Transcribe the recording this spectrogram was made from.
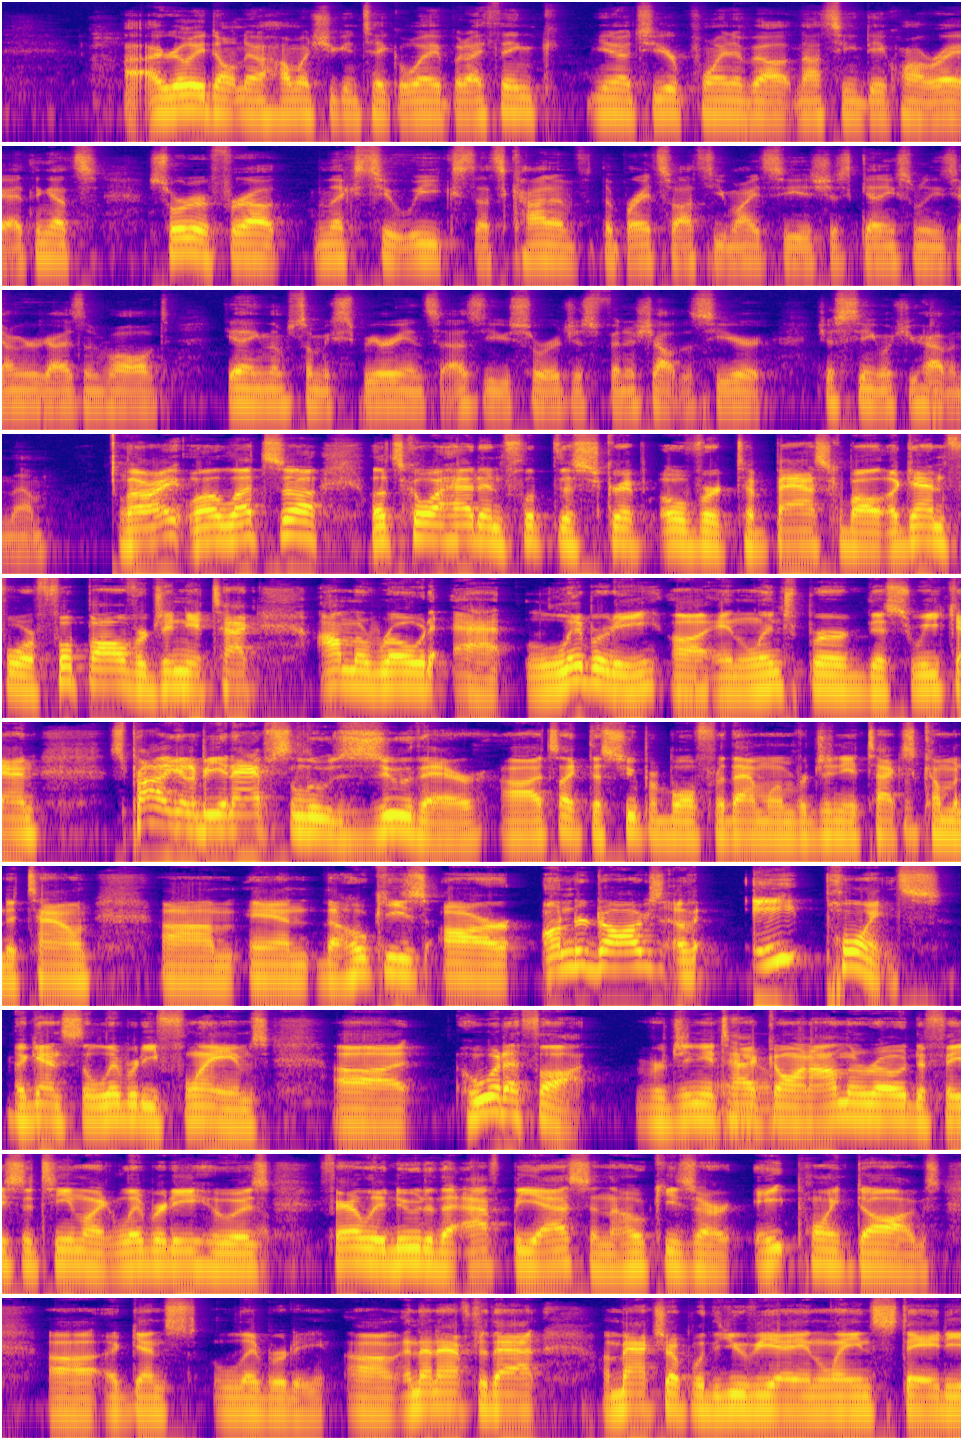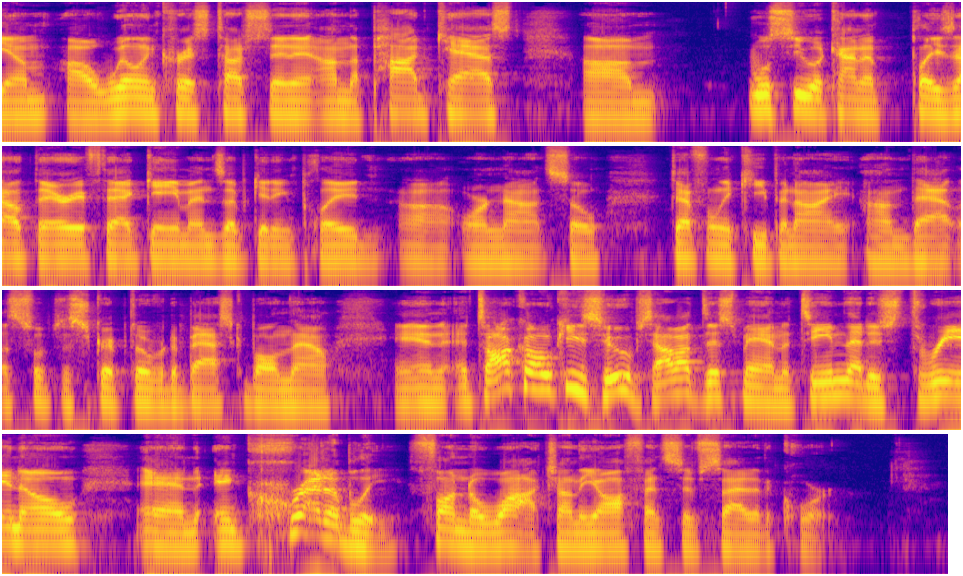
I really don't know how much you can take away, but I think you know to your point about not seeing Daquan Ray, I think that's sort of throughout the next two weeks. That's kind of the bright spots you might see is just getting some of these younger guys involved getting them some experience as you sort of just finish out this year, just seeing what you have in them. All right. Well, let's uh let's go ahead and flip the script over to basketball again for football. Virginia Tech on the road at Liberty uh, in Lynchburg this weekend. It's probably going to be an absolute zoo there. Uh, it's like the Super Bowl for them when Virginia Tech's coming to town. Um, and the Hokies are underdogs of eight points against the Liberty Flames. Uh, who would have thought? Virginia Tech going on the road to face a team like Liberty, who is fairly new to the FBS, and the Hokies are eight point dogs uh, against Liberty. Uh, and then after that, a matchup with UVA in Lane Stadium. Uh, Will and Chris touched in it on the podcast. Um, we'll see what kind of plays out there if that game ends up getting played uh, or not. So definitely keep an eye on that. Let's flip the script over to basketball now and talk Hokies hoops. How about this man? A team that is three and zero oh and incredibly fun to watch on the offensive side of the court.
